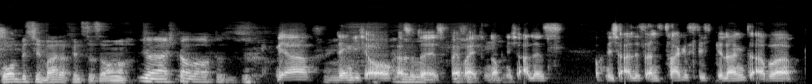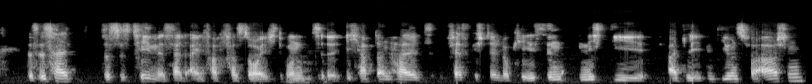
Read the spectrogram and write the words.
Boah, ein bisschen weiter findest du es auch noch. ja, ich glaube auch, das ist. Ja, Ja. denke ich auch. Also Also, da ist bei weitem noch nicht alles, noch nicht alles ans Tageslicht gelangt, aber das ist halt, das System ist halt einfach verseucht. Und äh, ich habe dann halt festgestellt, okay, es sind nicht die Athleten, die uns verarschen,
